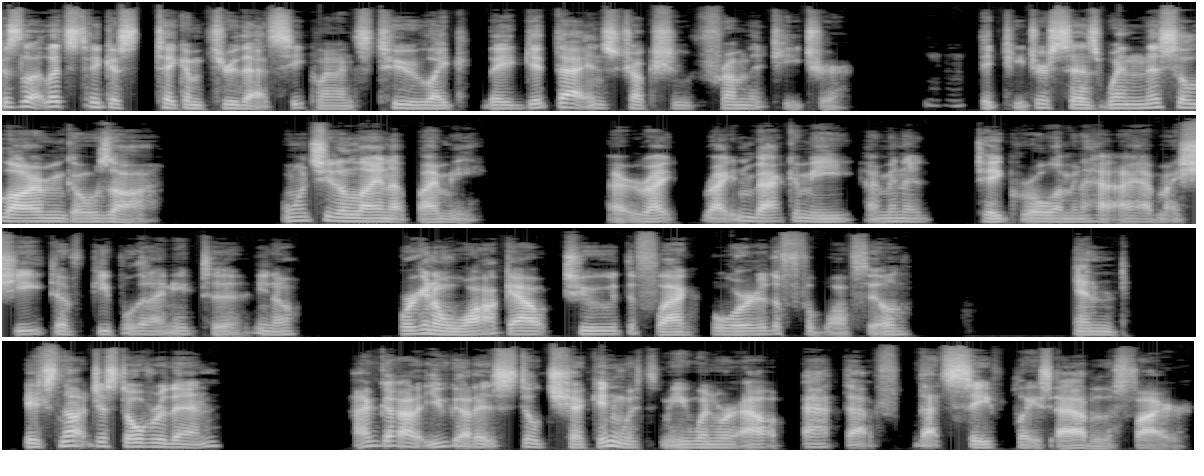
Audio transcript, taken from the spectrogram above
Because let, us take us take them through that sequence too. Like they get that instruction from the teacher. Mm-hmm. The teacher says, "When this alarm goes off, I want you to line up by me, uh, right, right in back of me. I'm gonna take roll. I'm gonna ha- I have my sheet of people that I need to, you know, we're gonna walk out to the flagpole or the football field, and it's not just over then. I've got you got to still check in with me when we're out at that that safe place out of the fire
